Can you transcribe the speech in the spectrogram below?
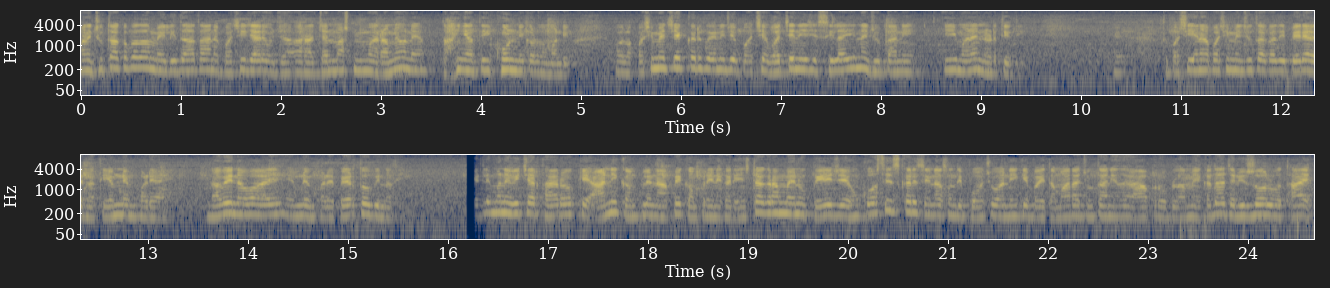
મને જૂતા કપતા હતા, મેં લીધા હતા અને પછી જ્યારે હું જન્માષ્ટમીમાં રમ્યો ને, તો અહીંયાથી ખૂન નીકળવા માંડ્યું. બોલો, પછી મેં ચેક કર્યું તો એની જે પછી વચ્ચેની જે સિલાઈ ને જૂતાની એ મને નડતી હતી. તો પછી એના પછી મેં જૂતા કદી પહેર્યા જ નથી. એમને એમ પડ્યા નવે નવા એ એમને એમ પડે પહેરતો બી નથી. એટલે મને વિચાર થારો કે આની કમ્પ્લેન આપે કંપનીને કરી. ઇન્સ્ટાગ્રામમાં એનું પેજ હું કોશિશ કરીશ એના સુધી પહોંચવાની કે ભાઈ તમારા જૂતાની અંદર આ પ્રોબ્લેમ એ કદાચ રિઝોલ્વ થાય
